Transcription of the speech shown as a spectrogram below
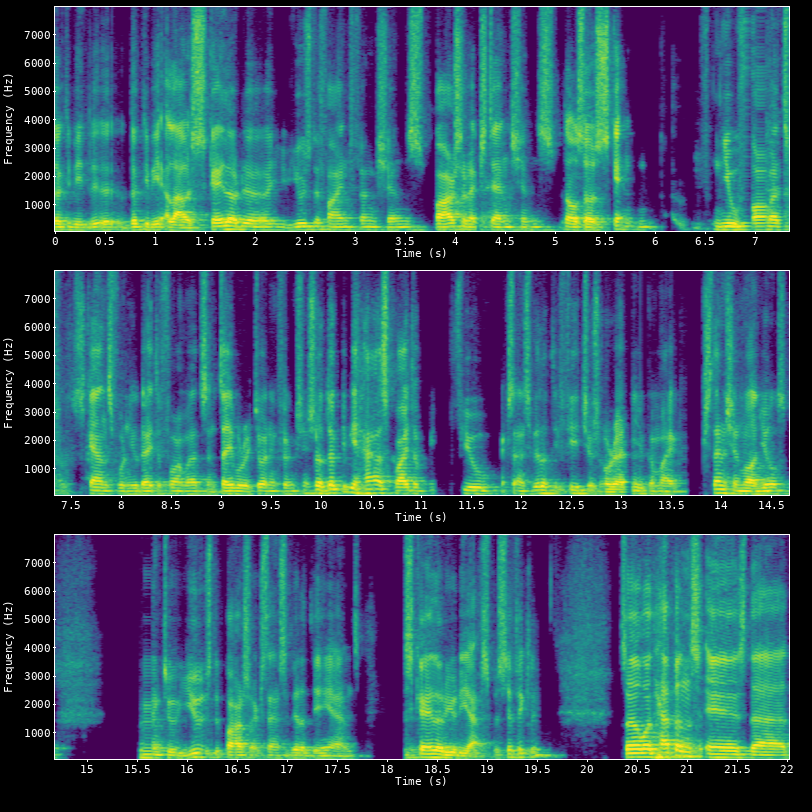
DuckDB, DuckDB allows scalar uh, the use-defined functions, parser extensions, but also scan, new formats, scans for new data formats, and table returning functions. So DuckDB has quite a few extensibility features already. You can make extension modules. We're going to use the parser extensibility and scalar UDF specifically. So what happens is that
